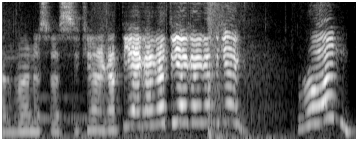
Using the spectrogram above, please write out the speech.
Run, run, as fast as you can. I got the egg, I got the egg, I got the egg! Run!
